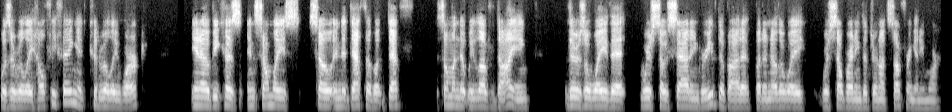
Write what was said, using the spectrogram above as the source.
was a really healthy thing it could really work you know because in some ways so in the death of a death someone that we love dying there's a way that we're so sad and grieved about it but another way we're celebrating that they're not suffering anymore.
